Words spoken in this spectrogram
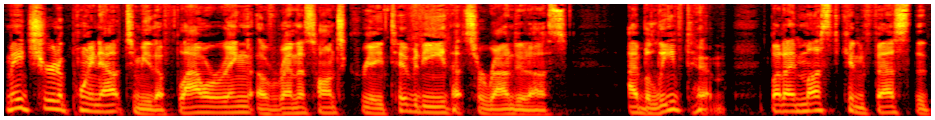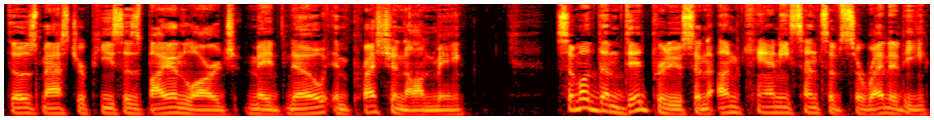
made sure to point out to me the flowering of Renaissance creativity that surrounded us. I believed him, but I must confess that those masterpieces by and large made no impression on me. Some of them did produce an uncanny sense of serenity.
